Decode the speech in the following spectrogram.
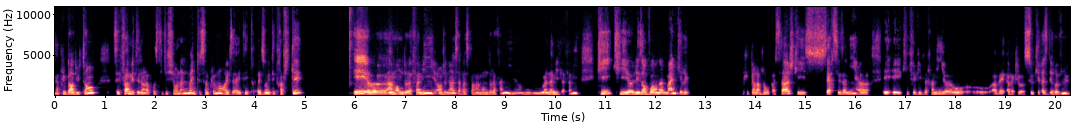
La plupart du temps, ces femmes étaient dans la prostitution en Allemagne, tout simplement. Elles ont été trafiquées et euh, un membre de la famille, en général, ça passe par un membre de la famille hein, ou, un ami de la famille, qui, qui euh, les envoie en Allemagne, qui récupère l'argent au passage, qui sert ses amis euh, et, qui fait vivre la famille avec, avec ce qui reste des revenus.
